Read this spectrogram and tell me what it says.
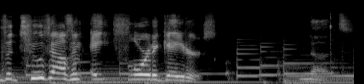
the 2008 Florida Gators Nuts.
